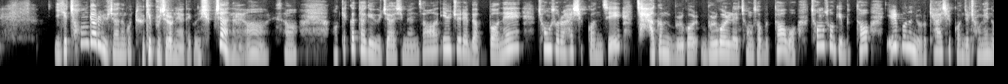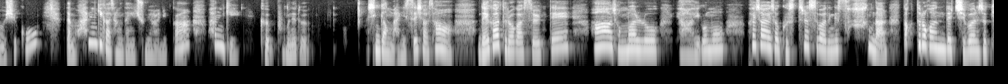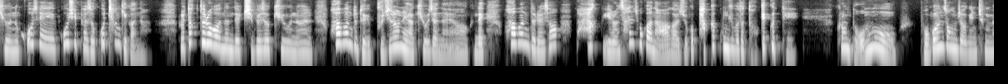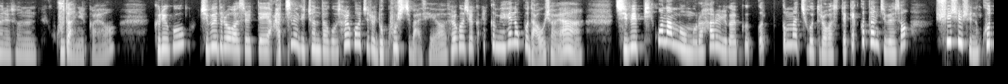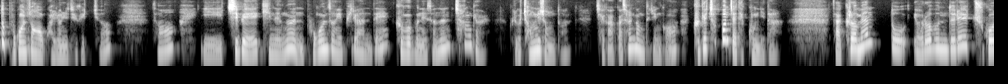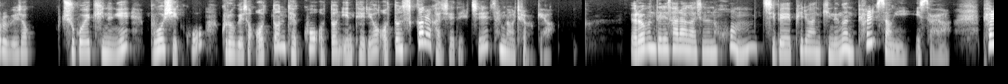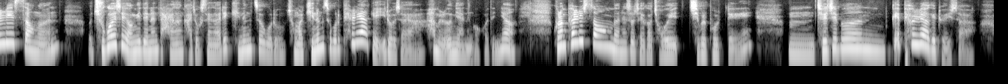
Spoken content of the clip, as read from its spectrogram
이게 청결을 유지하는 거 되게 부지런해야 되거든요. 쉽지 않아요. 그래서 어 깨끗하게 유지하시면서 1 주일에 몇 번의 청소를 하실 건지 작은 물걸 물걸레 청소부터 뭐 청소기부터 일부는 요렇게 하실 건지를 정해 놓으시고 그다음에 환기가 상당히 중요하니까 환기 그 부분에도 신경 많이 쓰셔서 내가 들어갔을 때 아 정말로 '야 이거 뭐 회사에서 그 스트레스 받은 게 싹 나.' 딱 들어갔는데 집안에서 키우는 꽃에 꽃이 펴서 꽃향기가 나. 그리고 딱 들어갔는데 집에서 키우는 화분도 되게 부지런해야 키우잖아요. 근데 화분들에서 막 이런 산소가 나와 가지고 바깥 공기보다 더 깨끗해. 그럼 너무 보건성적인 측면에서는 good 아닐까요? 그리고 집에 들어갔을 때 아침에 귀찮다고 설거지를 놓고 오시지 마세요. 설거지를 깔끔히 해 놓고 나오셔야 집에 피곤한 몸으로 하루 일과를 끝 끝 끝마치고 들어갔을 때 깨끗한 집에서 쉬실 수 있는 그것도 보건성하고 관련이 되겠죠. 그래서 이 집의 기능은 보건성이 필요한데 그 부분에서는 청결 그리고 정리정돈 제가 아까 설명드린 거 그게 첫 번째 deco입니다. 자 그러면 또 여러분들의 주거를 위해서 주거의 기능에 무엇이 있고 그러기 위해서 어떤 데코, 어떤 인테리어, 어떤 습관을 가지셔야 될지 설명을 드려 볼게요. 여러분들이 살아가시는 홈, 집에 필요한 기능은 편리성이 있어요. 편리성은 주거에서 영위되는 다양한 가족 생활이 기능적으로 정말 기능적으로 편리하게 이루어져야 함을 의미하는 거거든요. 그런 편리성 면에서 제가 저희 집을 볼 때 음 제 집은 꽤 편리하게 돼 있어요.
